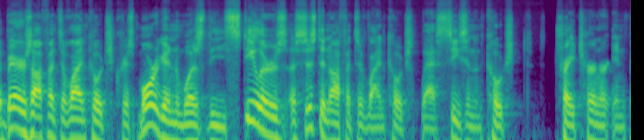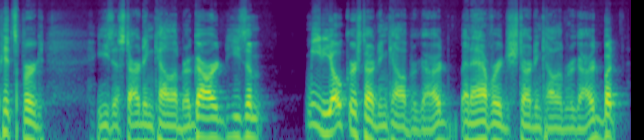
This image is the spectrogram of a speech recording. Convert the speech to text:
the Bears offensive line coach Chris Morgan was the Steelers assistant offensive line coach last season and coached Trai Turner in Pittsburgh. He's a starting caliber guard. He's a mediocre starting caliber guard, an average starting caliber guard, but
